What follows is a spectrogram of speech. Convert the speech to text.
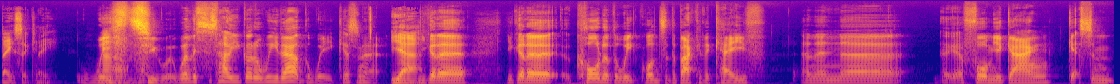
basically. weed to well this is how you got to weed out the weak isn't it Yeah. you gotta you gotta corner the weak ones at the back of the cave and then uh form your gang get some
